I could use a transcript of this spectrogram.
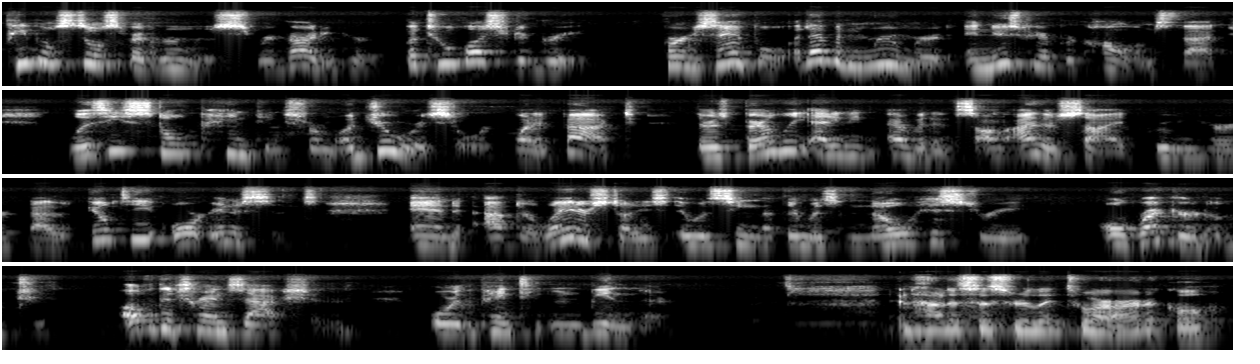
people still spread rumors regarding her, but to a lesser degree. For example, it had been rumored in newspaper columns that Lizzie stole paintings from a jewelry store, when in fact, there was barely any evidence on either side proving her neither guilty or innocent. And after later studies, it was seen that there was no history or record of, of the transaction or the painting even being there. And how does this relate to our article?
